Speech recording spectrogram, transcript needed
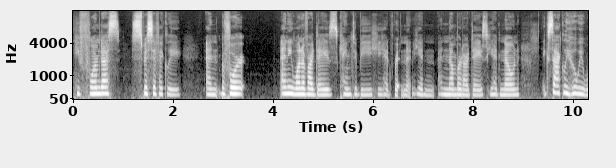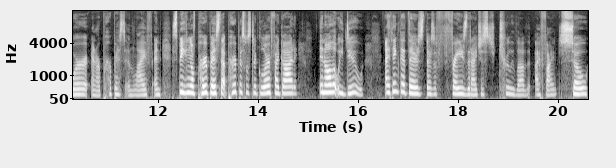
He formed us specifically. And before any one of our days came to be, He had written it. He had, n- had numbered our days. He had known exactly who we were and our purpose in life. And speaking of purpose, that purpose was to glorify God in all that we do. I think that there's there's a phrase that I just truly love that I find so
